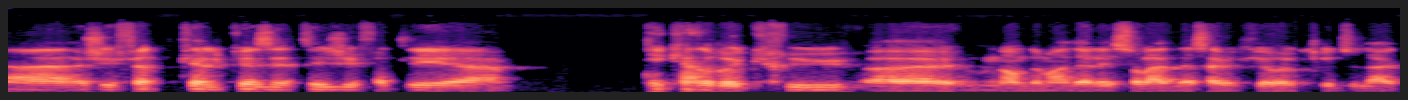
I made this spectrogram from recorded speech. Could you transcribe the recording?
Euh, j'ai fait quelques étés, j'ai fait les, euh, camps de recrues. Euh, on me demandait d'aller sur la glace avec les recrues du lac.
